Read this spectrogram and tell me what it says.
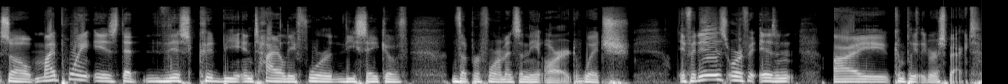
So my point is that this could be entirely for the sake of the performance and the art, which if it is or if it isn't, I completely respect.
